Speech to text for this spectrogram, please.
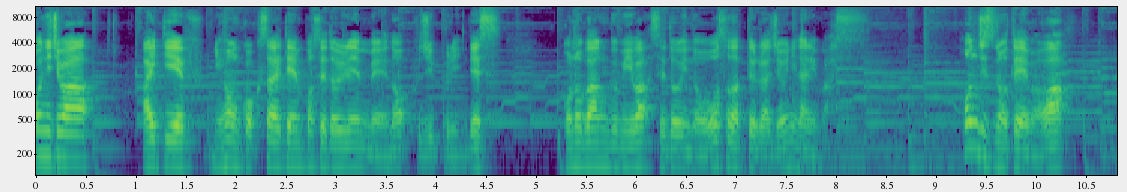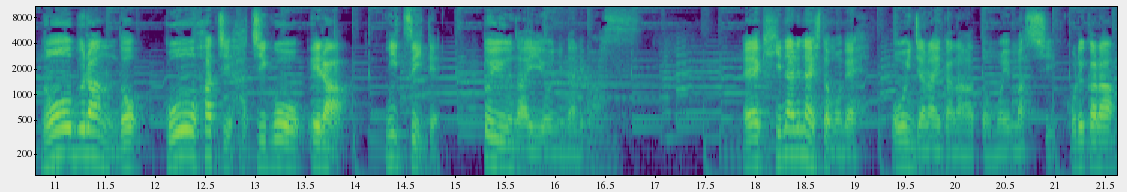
こんにちは。ITF 日本国際店舗セドリ連盟のフジプリンです。この番組はセドリ脳を育てるラジオになります。本日のテーマは、ノーブランド5885エラーについてという内容になります。えー聞き慣れない人もね、多いんじゃないかなと思いますし、これから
